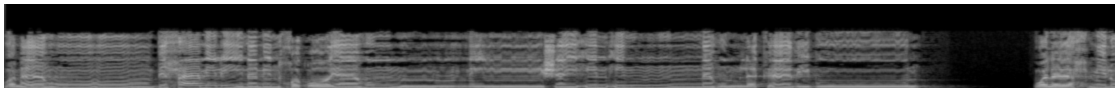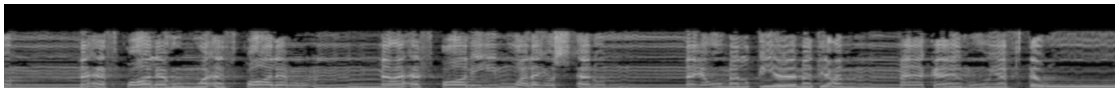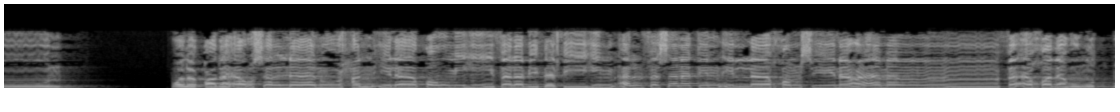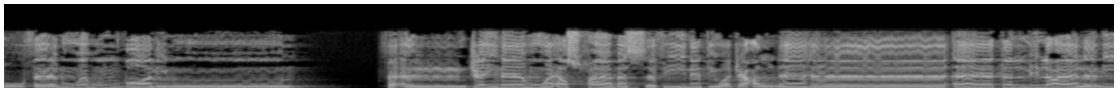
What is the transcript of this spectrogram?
وَمَا هُم بِحَامِلِينَ مِنْ خَطَايَاهُم مِّن شَيْءٍ ۖ إِنَّهُمْ لَكَاذِبُونَ وَلَيَحْمِلُنَّ أَثْقَالَهُمْ وَأَثْقَالًا مَّعَ أَثْقَالِهِمْ وَلَيُسْأَلُنَّ يَوْمَ الْقِيَامَةِ عَمَّا كَانُوا يَفْتَرُونَ وَلَقَدْ أَرْسَلْنَا نُوحًا إِلَىٰ قَوْمِهِ فَلَبِثَ فِيهِمْ أَلْفَ سَنَةٍ إِلَّا خَمْسِينَ عَامًا فَأَخَذَهُمُ الطُّوفَانُ وَهُمْ ظَالِمُونَ فَأَنجَيْنَاهُ وَأَصْحَابَ السَّفِينَةِ وَجَعَلْنَاهَا آيَةً لِّلْعَالَمِينَ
